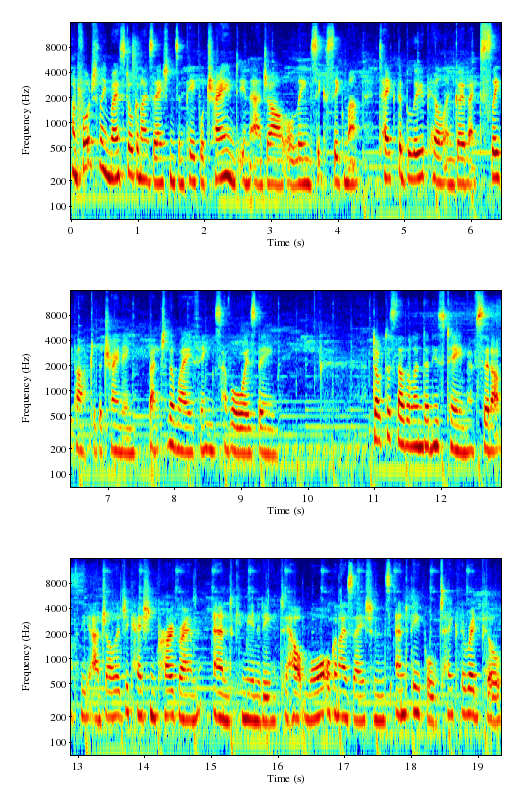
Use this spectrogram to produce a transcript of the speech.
Unfortunately, most organisations and people trained in Agile or Lean Six Sigma take the blue pill and go back to sleep after the training, back to the way things have always been. Dr. Sutherland and his team have set up the Agile Education Program and community to help more organisations and people take the red pill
